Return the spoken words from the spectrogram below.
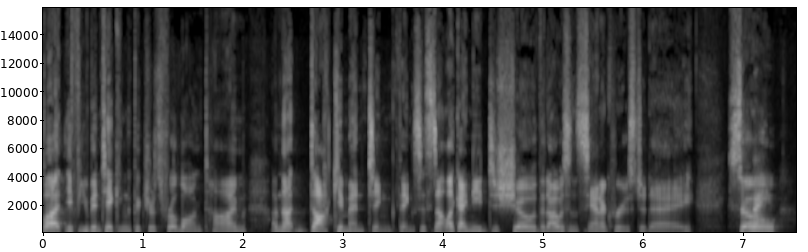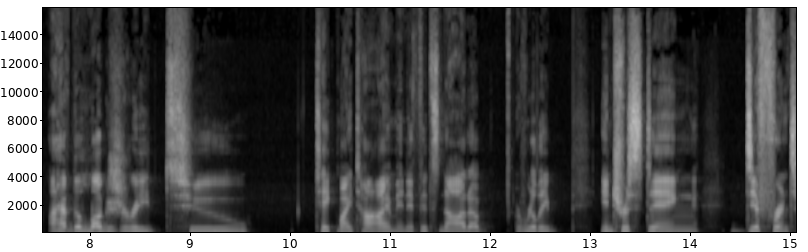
But if you've been taking pictures for a long time, I'm not documenting things. It's not like I need to show that I was in Santa Cruz today. So Right. I have the luxury to take my time. And if it's not a, a really interesting, different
